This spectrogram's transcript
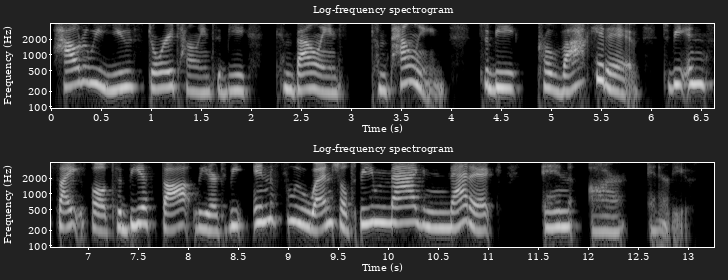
How do we use storytelling to be compelling, compelling, to be provocative, to be insightful, to be a thought leader, to be influential, to be magnetic in our interviews?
